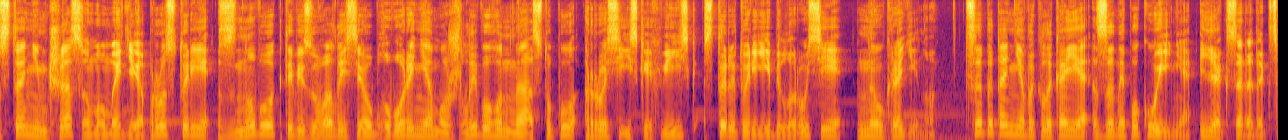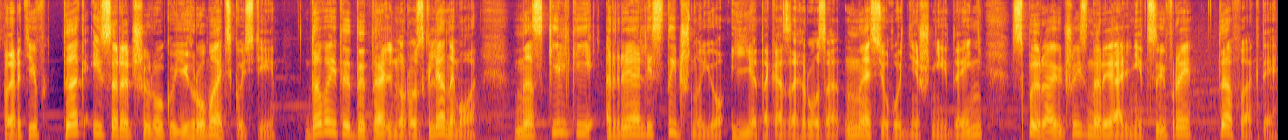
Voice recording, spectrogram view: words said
Останнім часом у медіапросторі знову активізувалися обговорення можливого наступу російських військ з території Білорусі на Україну. Це питання викликає занепокоєння як серед експертів, так і серед широкої громадськості. Давайте детально розглянемо, наскільки реалістичною є така загроза на сьогоднішній день, спираючись на реальні цифри та факти.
